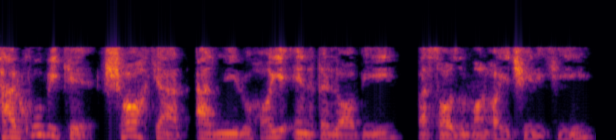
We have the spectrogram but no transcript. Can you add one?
سرکوبی که شاه کرد از نیروهای انقلابی و سازمانهای چریکی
